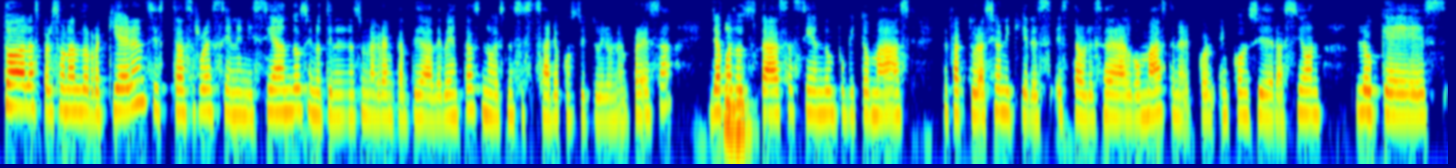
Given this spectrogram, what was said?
todas las personas lo requieren. Si estás recién iniciando, si no tienes una gran cantidad de ventas, no es necesario constituir una empresa. Ya cuando estás haciendo un poquito más de facturación y quieres establecer algo más, tener en consideración lo que es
